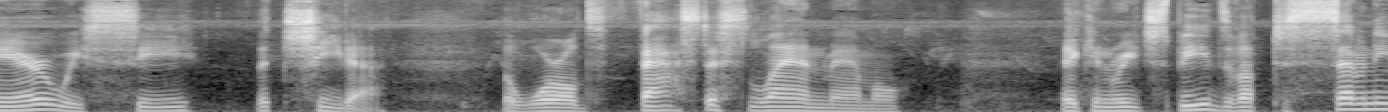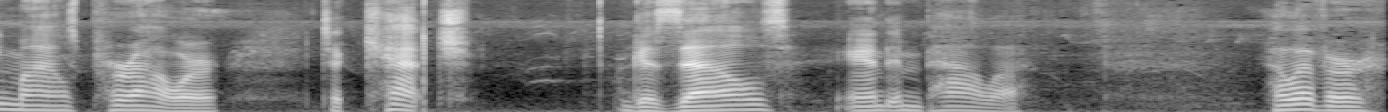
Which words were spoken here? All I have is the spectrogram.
Here we see the cheetah, the world's fastest land mammal. They can reach speeds of up to 70 miles per hour to catch gazelles and impala. However,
